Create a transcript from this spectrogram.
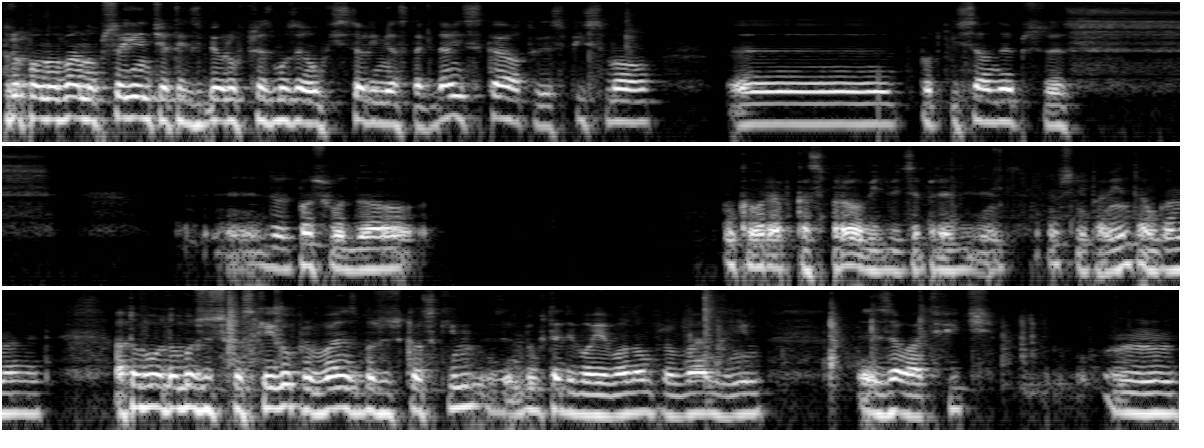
proponowano przejęcie tych zbiorów przez Muzeum Historii Miasta Gdańska. O, tu jest pismo e, podpisane przez do, poszło do Korab Kasprowicz, wiceprezydent. Już nie pamiętam go nawet. A to było do Bożyczkowskiego. Próbowałem z Bożyczkowskim, był wtedy wojewodą, próbowałem z nim y, załatwić. Mm.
